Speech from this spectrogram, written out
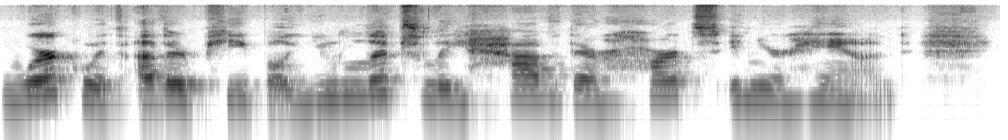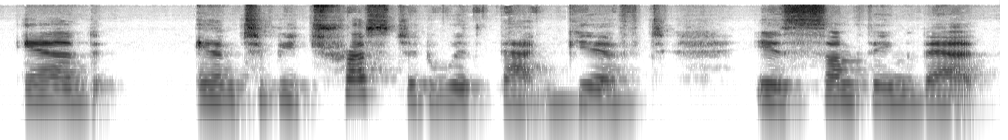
work with other people, you literally have their hearts in your hand. And and to be trusted with that gift is something that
